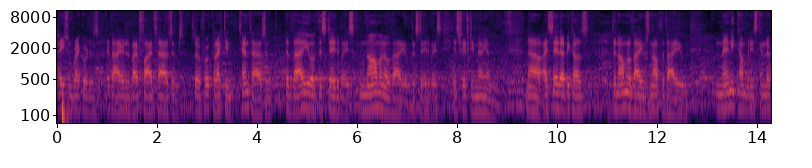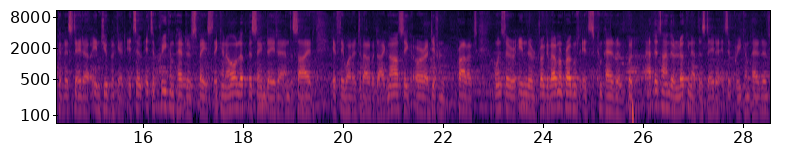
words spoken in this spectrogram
patient records is evaluated at about 5,000. So if we're collecting 10,000, the value of this database, nominal value of this database, is 50 million. Now, I say that because the nominal value is not the value many companies can look at this data in duplicate. It's a, it's a pre-competitive space. They can all look at the same data and decide if they want to develop a diagnostic or a different product. Once they're in their drug development programs, it's competitive. But at the time they're looking at this data, it's a pre-competitive,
